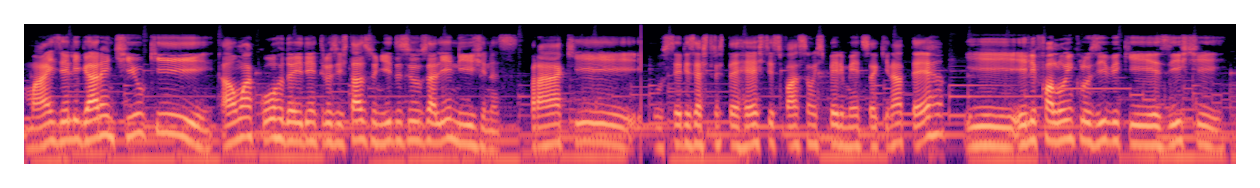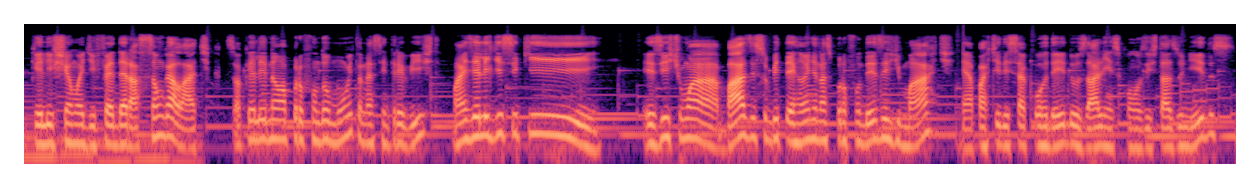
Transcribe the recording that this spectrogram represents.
mas ele garantiu que há um acordo aí entre os Estados Unidos e os alienígenas para que os seres extraterrestres façam experimentos aqui na Terra, e ele falou inclusive que existe o que ele chama de Federação Galáctica. Só que ele não aprofundou muito nessa entrevista, mas ele disse que Existe uma base subterrânea nas profundezas de Marte, né, a partir desse acordo aí dos aliens com os Estados Unidos,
